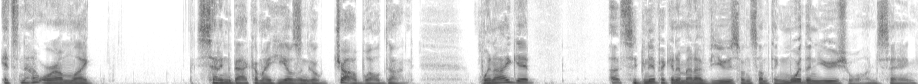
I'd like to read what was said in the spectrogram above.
it's not where I'm like setting back on my heels and go, job well done. When I get a significant amount of views on something, more than usual, I'm saying,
